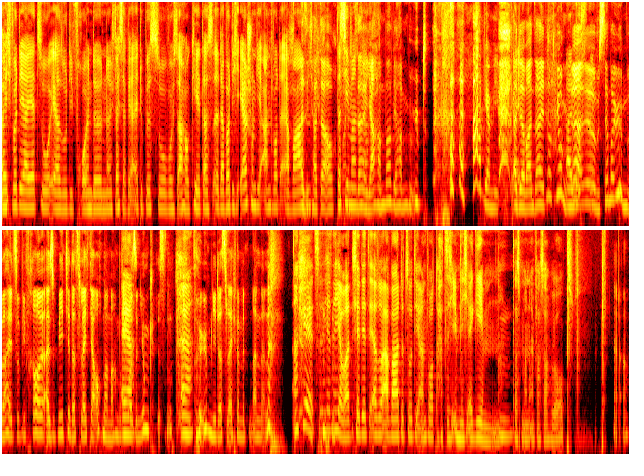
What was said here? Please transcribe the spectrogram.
Weil ich würde ja jetzt so eher so die Freunde, ne, ich weiß ja, wie alt du bist, so, wo ich sage, okay, das, äh, da würde ich eher schon die Antwort erwarten. Also ich hatte auch, Dass jemand sagen, sagt- ja, haben wir, wir haben geübt. wir haben die, Also da waren sie halt noch jung. Ah, ja, ja, müssen ja mal üben, weil halt so wie Frau, also Mädchen das vielleicht ja auch mal machen, bevor Ja. sie einen Jungen küssen. äh, So üben die das vielleicht mal miteinander. ne? okay, jetzt hätte ich jetzt nicht erwartet. Ich hätte jetzt eher so erwartet, so die Antwort hat sich eben nicht ergeben, ne? Mhm. dass man einfach sagt, ja, pff, Ja.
